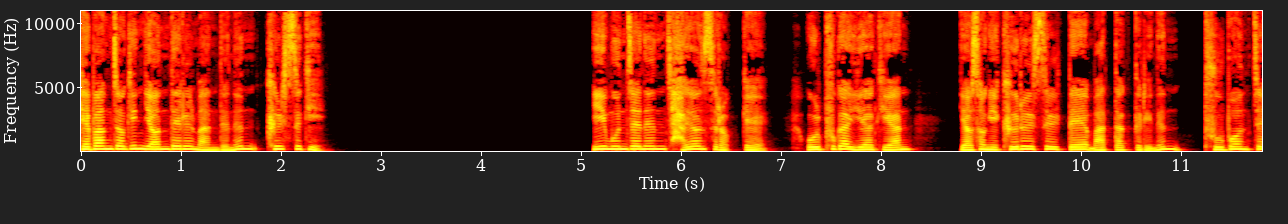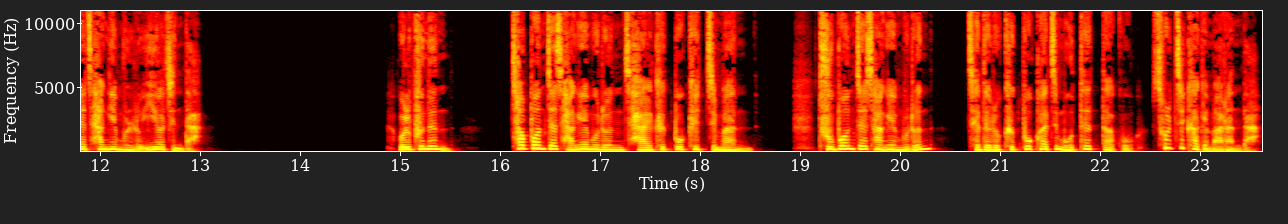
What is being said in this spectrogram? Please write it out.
개방적인 연대를 만드는 글쓰기. 이 문제는 자연스럽게 올프가 이야기한 여성이 글을 쓸 때 맞닥뜨리는 두 번째 장애물로 이어진다. 울프는 첫 번째 장애물은 잘 극복했지만 두 번째 장애물은 제대로 극복하지 못했다고 솔직하게 말한다.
